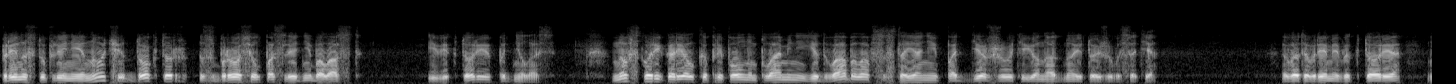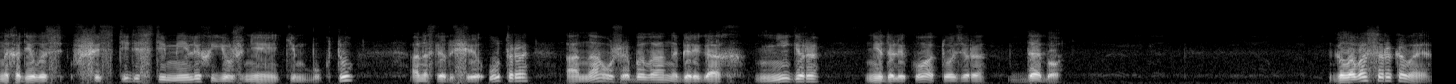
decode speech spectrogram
При наступлении ночи доктор сбросил последний балласт, и Виктория поднялась. Но вскоре горелка при полном пламени едва была в состоянии поддерживать ее на одной и той же высоте. В это время Виктория находилась в 60 милях южнее Тимбукту, а на следующее утро она уже была на берегах Нигера, недалеко от озера Дебо. Глава сороковая.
